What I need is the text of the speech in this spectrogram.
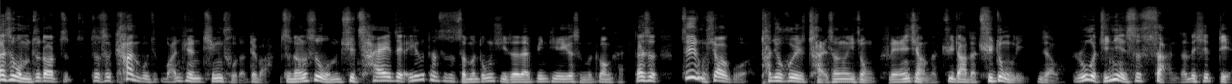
但是我们知道，这这是看不完全清楚的，对吧？只能是我们去猜这，哎呦，它是什么东西在在冰贴一个什么状态？但是这种效果，它就会产生一种联想的巨大的驱动力，你知道吗？如果仅仅是散的那些点，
